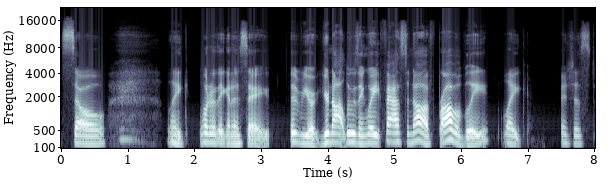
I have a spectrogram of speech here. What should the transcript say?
So like what are they going to say? You're you're not losing weight fast enough, probably. Like it's just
